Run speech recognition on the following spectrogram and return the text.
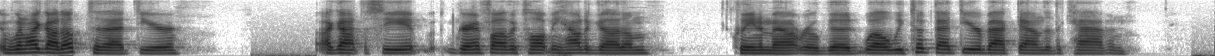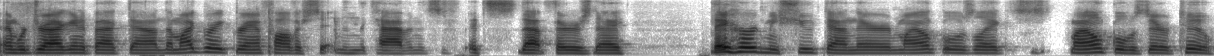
Well, when I got up to that deer, I got to see it. Grandfather taught me how to gut them, clean them out real good. Well, we took that deer back down to the cabin, and we're dragging it back down. Now my great grandfather's sitting in the cabin. It's it's that Thursday. They heard me shoot down there, and my uncle was like, my uncle was there too,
